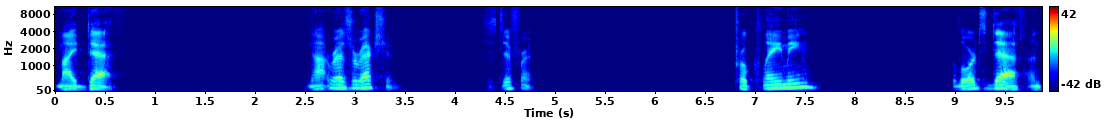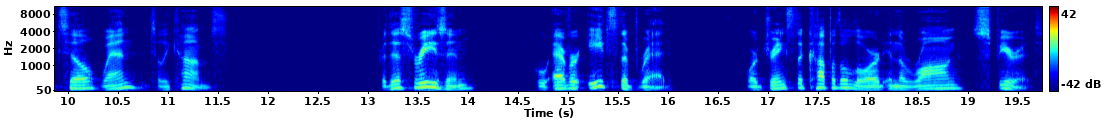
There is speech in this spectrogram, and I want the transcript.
my death, not resurrection. This is different. Proclaiming the Lord's death until when? Until he comes. For this reason, whoever eats the bread or drinks the cup of the Lord in the wrong spirit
